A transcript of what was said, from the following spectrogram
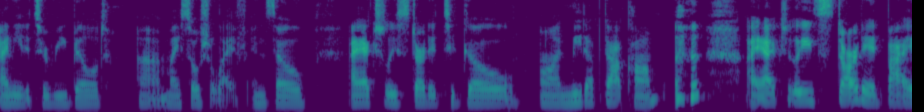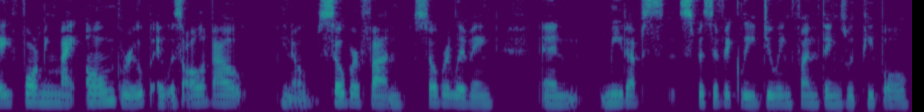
I needed to rebuild uh, my social life. And so I actually started to go on meetup.com. I actually started by forming my own group. It was all about, you know, sober fun, sober living and meetups specifically doing fun things with people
